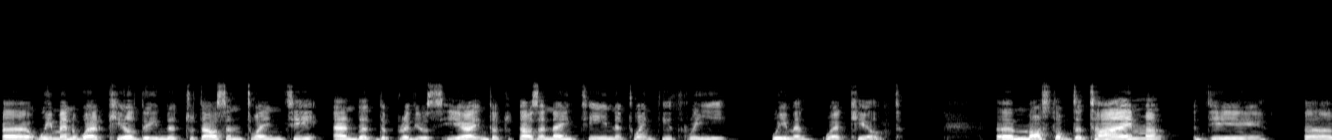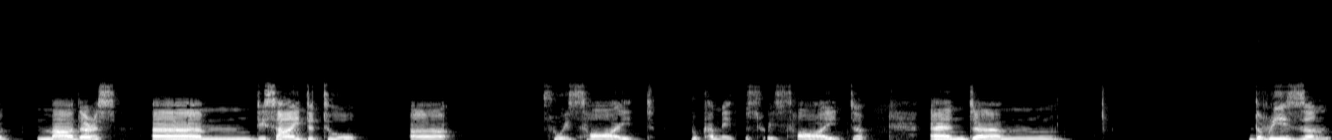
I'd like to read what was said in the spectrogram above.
uh, women were killed in 2020 and the, the previous year in the 2019 23 women were killed. Uh, most of the time the uh, mothers um, decide to uh, suicide to commit suicide and um, the reason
